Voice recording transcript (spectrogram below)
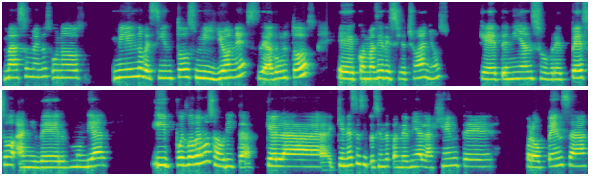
más o menos unos 1.900 millones de adultos eh, con más de 18 años que tenían sobrepeso a nivel mundial. Y pues lo vemos ahorita, que, la, que en esta situación de pandemia la gente propensa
